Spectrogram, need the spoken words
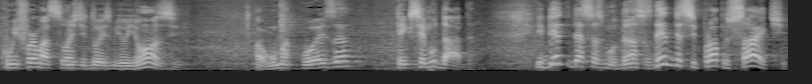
com informações de 2011, alguma coisa tem que ser mudada. E dentro dessas mudanças, dentro desse próprio site,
